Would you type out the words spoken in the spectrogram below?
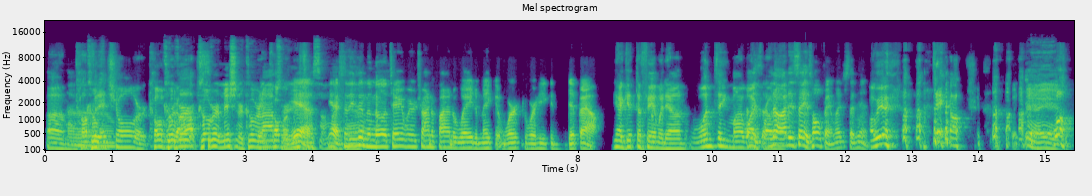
Um, Uh, confidential or covert, Covert, ops? covert mission or covert Yeah, ops. covert- or Yeah, yeah. like Since he's in the military, we were trying to find a way to make it work to where he could dip out. Yeah, get the family down. One thing my I wife didn't- brought no, I didn't say his whole family. I just said him. Oh yeah, damn. Yeah, yeah. Well,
